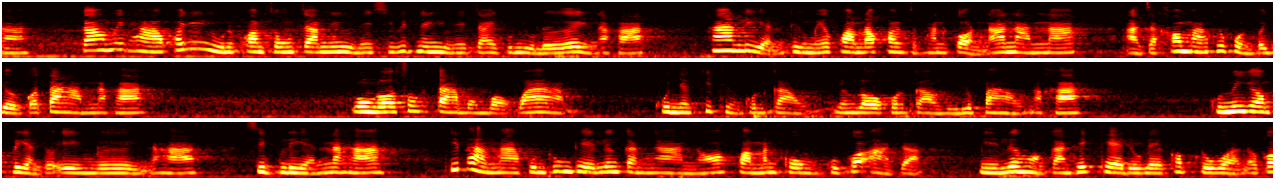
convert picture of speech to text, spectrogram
นะก้าวไม้เท้าเขายังอยู่ในความทรงจำยังอยู่ในชีวิตยังอยู่ในใจคุณอยู่เลยนะคะห้าเหรียญถึงแม้ความรักความสัมพันธ์ก่อนหน้านั้นนะอาจจะเข้ามาเพื่อผลประโยชน์ก็ตามนะคะ วงล้อโชคตาบ่งบอกว่า คุณยังคิดถึงคนเก่า ยังรอคนเก่าอยู่หรือเปล่านะคะ คุณไม่ยอมเปลี่ยนตัวเองเลยนะคะสิบเหรียญนนะคะ ที่ผ่านมาคุณทุ่มเทเรื่องการงานเนาะความมั่นคง คุณก็อาจจะมีเรื่องของการเทคแคร์ดูแลครอบครัว แล้วก็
